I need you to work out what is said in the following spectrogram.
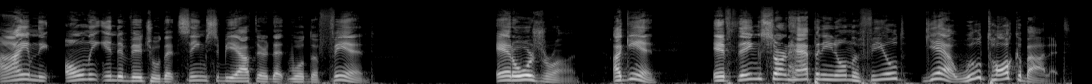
I am the only individual that seems to be out there that will defend Ed Orgeron? Again, if things start happening on the field, yeah, we'll talk about it.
